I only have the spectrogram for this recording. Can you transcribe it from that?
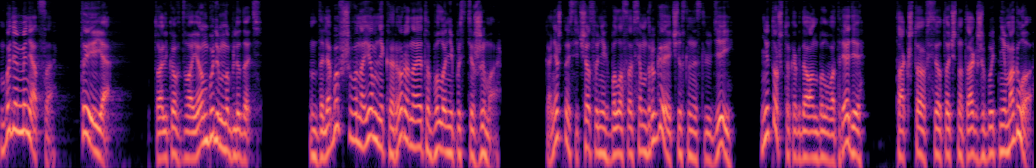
Будем меняться. Ты и я. Только вдвоём будем наблюдать». Для бывшего наёмника Рорана это было непостижимо. Конечно, сейчас у них была совсем другая численность людей, не то что когда он был в отряде, так что всё точно так же быть не могло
